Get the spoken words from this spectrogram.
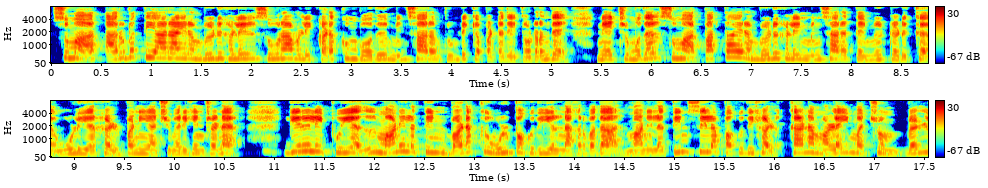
சுமார் அறுபத்தி ஆறாயிரம் வீடுகளில் சூறாவளி கடக்கும் போது மின்சாரம் துண்டிக்கப்பட்டதை தொடர்ந்து நேற்று முதல் சுமார் பத்தாயிரம் வீடுகளின் மின்சாரத்தை மீட்டெடுக்க ஊழியர்கள் பணியாற்றி வருகின்றனர். கிரிலி புயல் மாநிலத்தின் வடக்கு உள்பகுதியில் நகர்வதால் மாநிலத்தின் சில பகுதிகள் கனமழை மற்றும் வெள்ள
